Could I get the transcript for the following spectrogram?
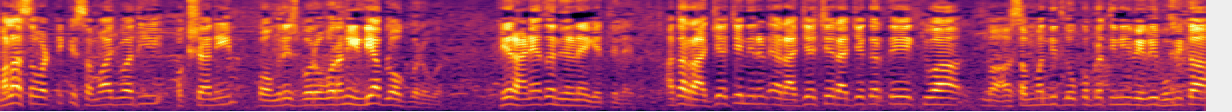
मला असं वाटतं की समाजवादी पक्षाने काँग्रेसबरोबर आणि इंडिया ब्लॉक बरोबर हे राहण्याचा निर्णय घेतलेला आहे. आता राज्याचे निर्णय राज्याचे राज्यकर्ते किंवा संबंधित लोकप्रतिनिधी वेगळी भूमिका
